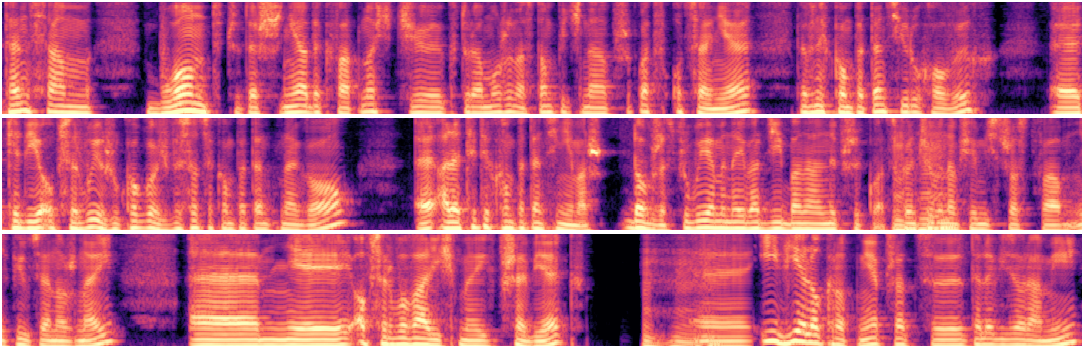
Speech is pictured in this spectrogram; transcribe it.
ten sam błąd, czy też nieadekwatność, która może nastąpić na przykład w ocenie pewnych kompetencji ruchowych, e, kiedy je obserwujesz u kogoś wysoce kompetentnego, ale ty tych kompetencji nie masz. Dobrze, spróbujemy najbardziej banalny przykład. Skończyły Mhm. nam się mistrzostwa w piłce nożnej. E, obserwowaliśmy ich przebieg. Mhm. E, I wielokrotnie przed e, telewizorami,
